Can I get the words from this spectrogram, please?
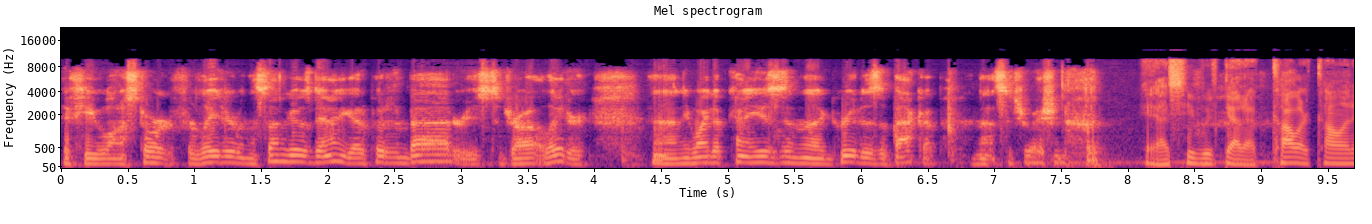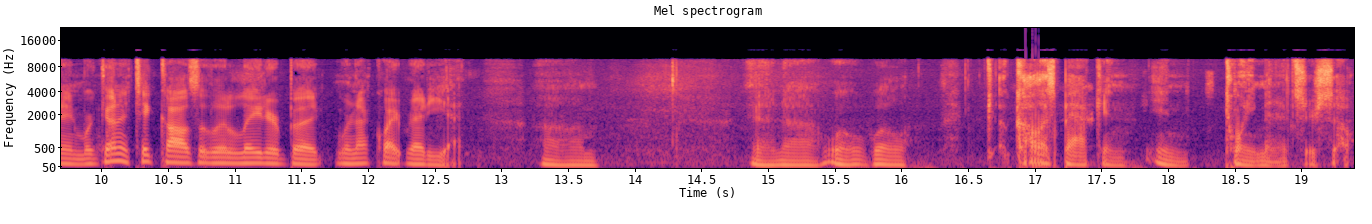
if you want to store it for later when the sun goes down, you got to put it in batteries to draw it later. And you wind up kind of using the grid as a backup in that situation. Yeah, I see we've got a caller calling in. We're going to take calls a little later, but we're not quite ready yet. Um, and uh, we'll, we'll call us back in, in 20 minutes or so.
